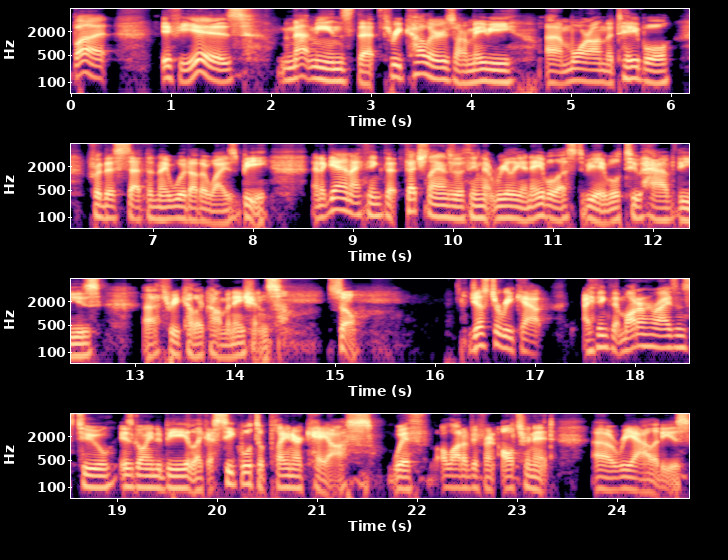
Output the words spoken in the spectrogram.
But if he is, then that means that three colors are maybe uh, more on the table for this set than they would otherwise be. And again, I think that fetch lands are the thing that really enable us to be able to have these uh, three color combinations. So, just to recap, I think that Modern Horizons 2 is going to be like a sequel to Planar Chaos with a lot of different alternate uh, realities.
